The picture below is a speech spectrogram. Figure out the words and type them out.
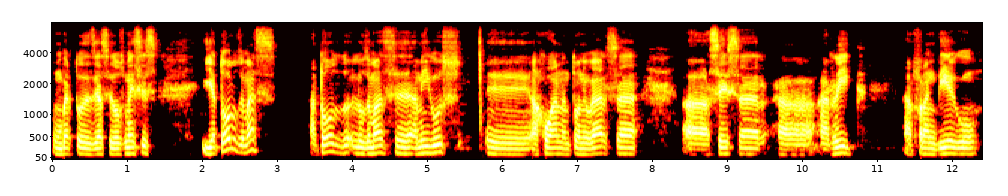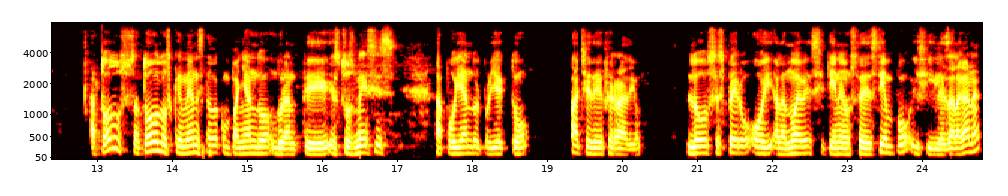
Humberto desde hace dos meses, y a todos los demás, a todos los demás eh, amigos, eh, a Juan Antonio Garza, a César, a Rick, a Frank Diego, a todos, a todos los que me han estado acompañando durante estos meses apoyando el proyecto HDF Radio. Los espero hoy a las 9 si tienen ustedes tiempo y si les da la gana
